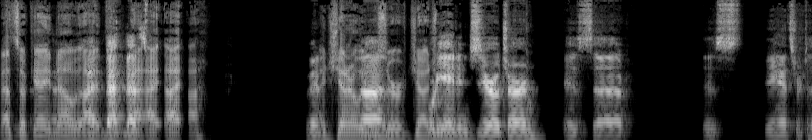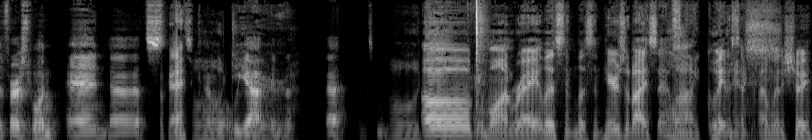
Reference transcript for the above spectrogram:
that's you know, okay no that- i that- that's I, I i i generally uh, reserve judgment 48 inch zero turn is uh is the answer to the first one, and uh, that's Okay. that's kind of Oh, what we got in the that. Oh, oh come on ray listen listen here's what i said Oh, my wait a second i'm going to show you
